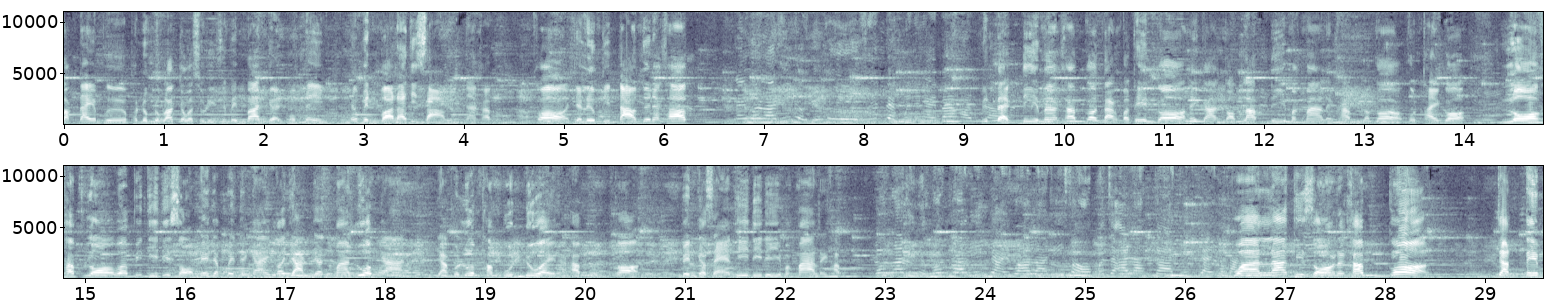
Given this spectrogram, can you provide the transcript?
บักใดอำเภอพนมดงรักจังหวัดสุรินทร์ซึ่งเป็นบ้านเกิดผมนั่นเองนั่นเป็นวาระที่ 3 นะครับ ก็อย่าลืมติดตามด้วยนะครับในเวลาที่เหลือนี่คือฟีดแบ็กเป็นยังไงบ้างคะฟีดแบ็กดีมากครับ ก็ต่างประเทศก็ให้การตอบรับดีมากๆเลยครับ แล้วก็คนไทยก็ รอครับรอว่าพิธีที่2เนี่ยจะเป็นยังไง ก็อยากจะมาร่วมงาน อยากมาร่วมทำบุญด้วยนะครับผมก็เป็นกระแสที่ดีๆ มาก ๆเลยครับวาระที่หนึ่งค่อนข้างยิ่งใหญ่วาระที่สองมันจะอลังการยิ่งใหญ่ขนาดไหนวาระที่2นะครับก็จัดเต็ม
